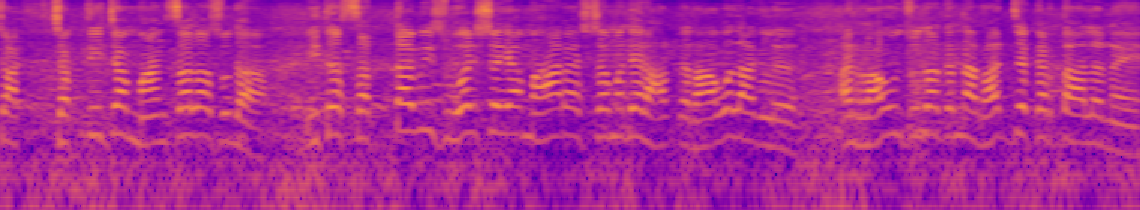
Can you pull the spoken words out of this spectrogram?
शक् शक्तीच्या माणसाला सुद्धा इथं सत्तावीस वर्ष या महाराष्ट्रामध्ये राह राहावं लागलं आणि राहूनसुद्धा त्यांना राज्य करता आलं नाही.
